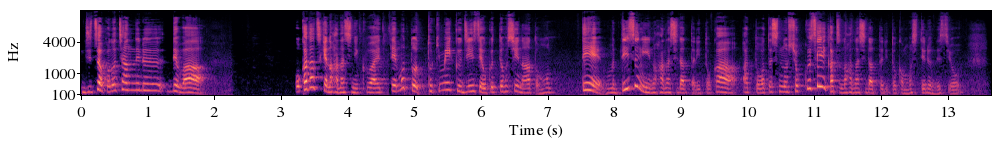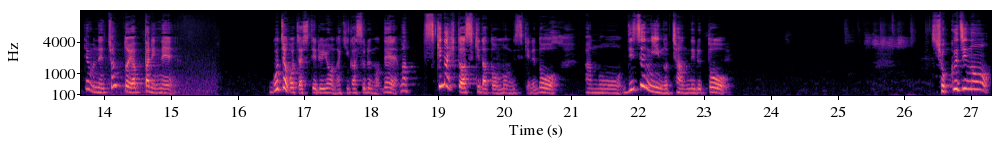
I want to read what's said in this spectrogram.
実はこのチャンネルでは、お片付けの話に加えて、もっとときめく人生を送ってほしいなと思って、ディズニーの話だったりとか、あと私の食生活の話だったりとかもしてるんですよ。でもね、ちょっとやっぱりね、ごちゃごちゃしてるような気がするので、まあ、好きな人は好きだと思うんですけれど、あの、ディズニーのチャンネルと、食事の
